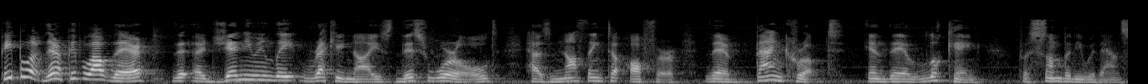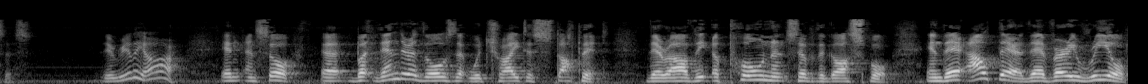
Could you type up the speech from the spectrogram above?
People are, there are people out there that are genuinely recognize this world has nothing to offer. They're bankrupt and they're looking for somebody with answers. They really are. And, and so, uh, but then there are those that would try to stop it. There are the opponents of the gospel. And they're out there. They're very real.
